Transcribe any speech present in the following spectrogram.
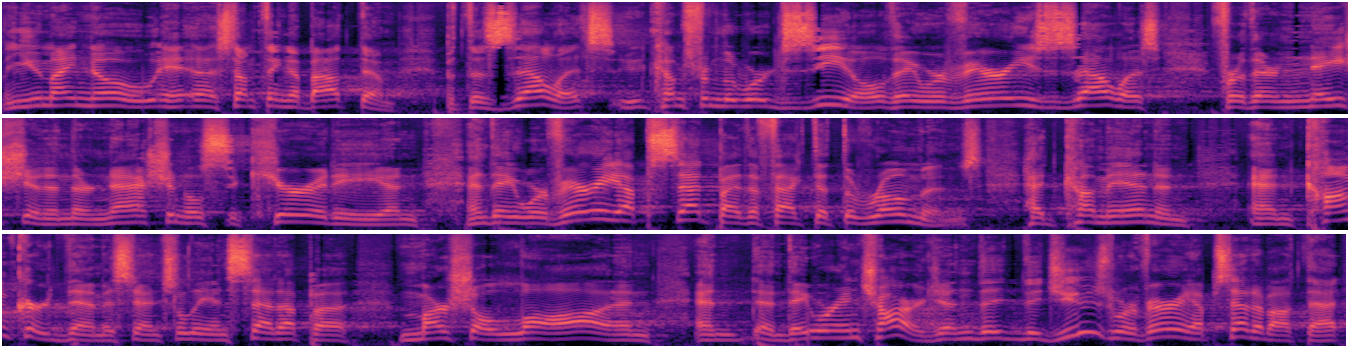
and you might know uh, something about them. But the zealots, it comes from the word zeal, they were very zealous for their nation and their national security. And, and they were very upset by the fact that the Romans had come in and, and conquered them essentially and set up a martial law and, and, and they were in charge. And the, the Jews were very upset about that.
